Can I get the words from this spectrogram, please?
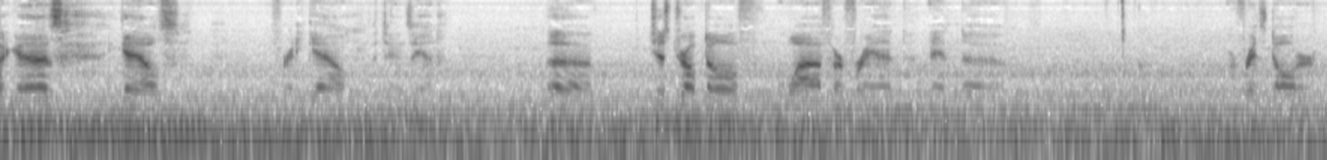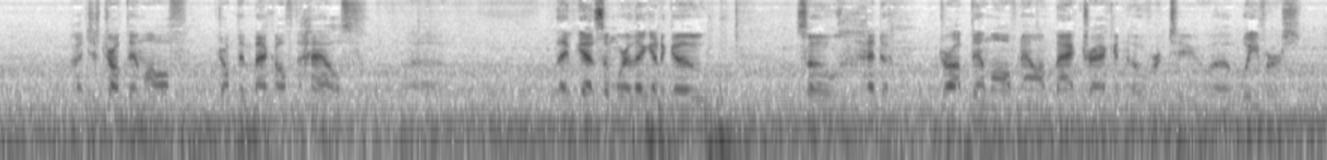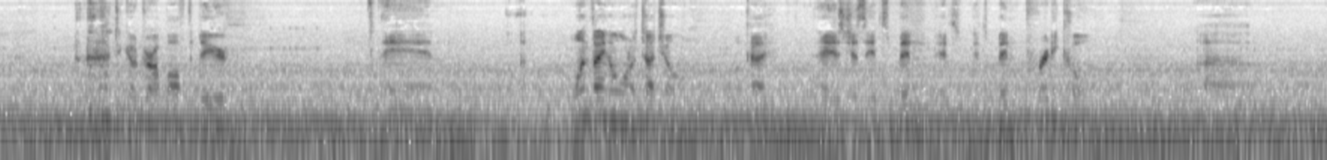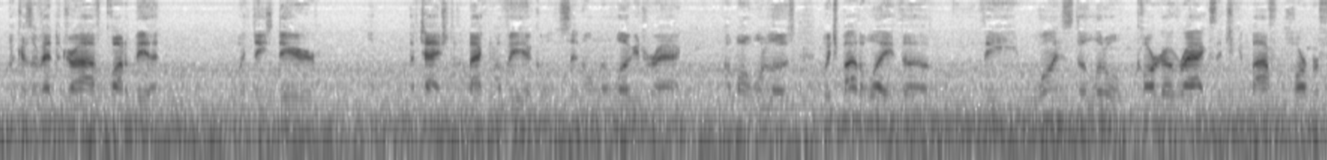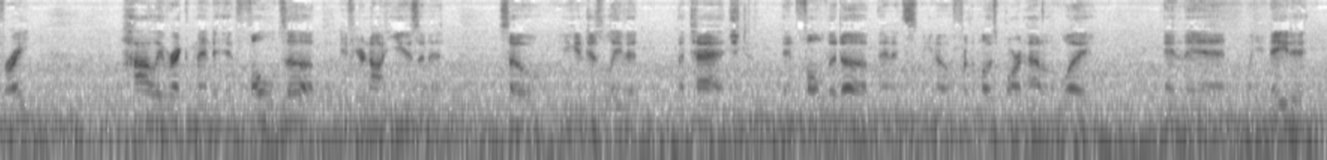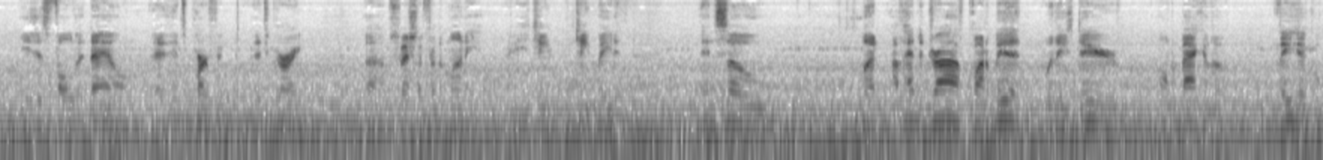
Right, guys, gals, any gal that tunes in. Uh, just dropped off my wife, her friend, and uh, her friend's daughter. I just dropped them off, dropped them back off the house. Uh, they've got somewhere they got to go, so had to drop them off. Now I'm backtracking over to uh, Weaver's to go drop off the deer. And one thing I want to touch on, okay, it's just it's been it's it's been pretty cool uh, because I've had to drive quite a bit with these deer attached to the back of my vehicle, sitting on the luggage rack. I bought one of those, which by the way, the the ones, the little cargo racks that you can buy from Harbor Freight, highly recommend it. It folds up if you're not using it. So you can just leave it attached and folded up and it's, you know, for the most part out of the way. And then when you need it, you just fold it down. It's perfect. It's great, um, especially for the money. You can't, can't beat it. And so, but I've had to drive quite a bit with these deer on the back of the vehicle.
